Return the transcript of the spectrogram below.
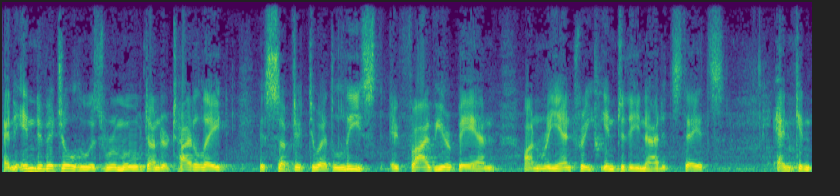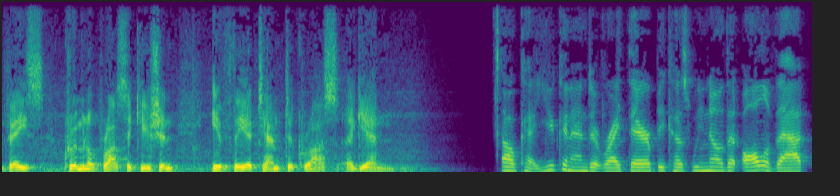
An individual who is removed under Title VIII is subject to at least a five year ban on reentry into the United States and can face criminal prosecution if they attempt to cross again. Okay, you can end it right there because we know that all of that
